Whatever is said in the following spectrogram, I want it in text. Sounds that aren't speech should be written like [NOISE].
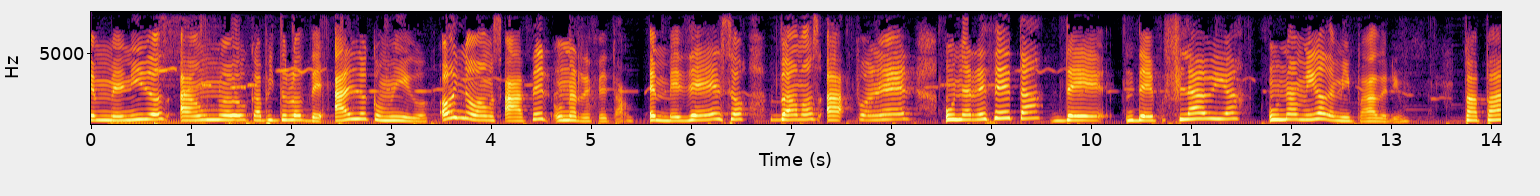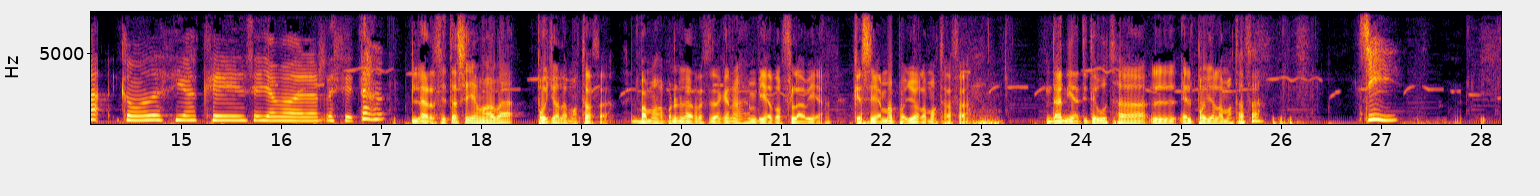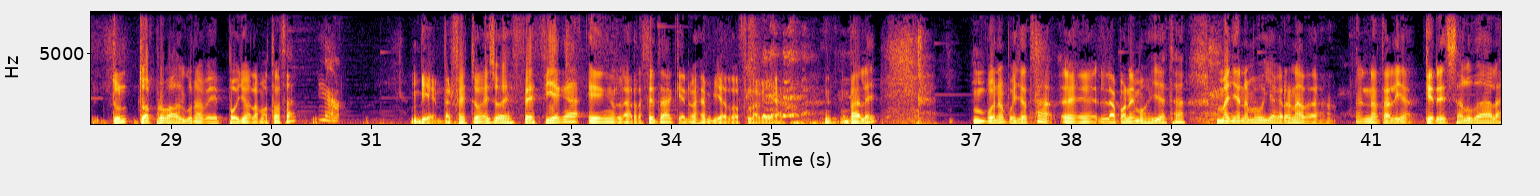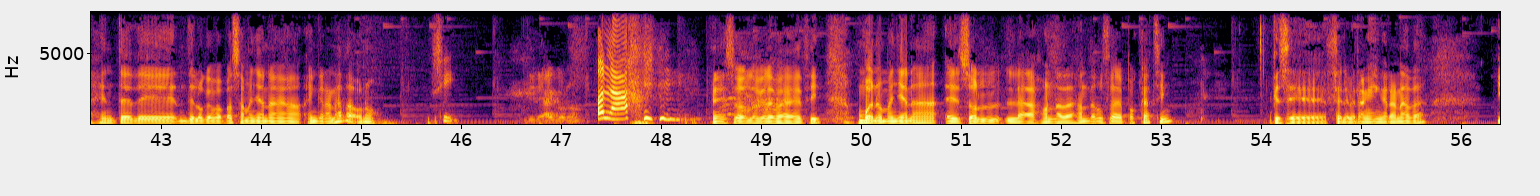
Bienvenidos a un nuevo capítulo de Hazlo conmigo. Hoy no vamos a hacer una receta. En vez de eso, vamos a poner una receta de, de Flavia, una amiga de mi padre. Papá, ¿cómo decías que se llamaba la receta? [LAUGHS] La receta se llamaba pollo a la mostaza. Vamos a poner la receta que nos ha enviado Flavia, que se llama pollo a la mostaza. Dani, ¿a ti te gusta el, el pollo a la mostaza? Sí. ¿Tú, tú has probado alguna vez pollo a la mostaza? No. Bien, perfecto. Eso es fe ciega en la receta que nos ha enviado Flavia. [LAUGHS] ¿Vale? Bueno, pues ya está. Eh, la ponemos y ya está. Mañana me voy a Granada. Eh, Natalia, ¿quieres saludar a la gente de, de lo que va a pasar mañana en Granada o no? Sí. Dile algo, ¿no? Hola. [LAUGHS] Eso es lo que le vas a decir. Bueno, mañana eh, son las jornadas andaluzas de podcasting que se celebran en Granada.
